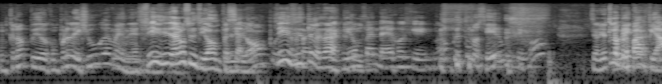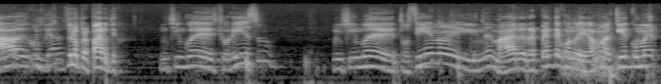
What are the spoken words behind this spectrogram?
¿En qué lo pido? Con pura lechuga y mayonesa. Sí, sí, algo sencillón. pues, Especialón, pues. Sí, sí, te la sabes. Aquí un pendejo aquí. No, pues te lo sirvo, Simón. Sí, yo te lo Yo bien preparo. confiado, yo confiado. Yo te lo preparo, tío. Un chingo de chorizo, un chingo de tocino y una madre. De repente, cuando llegamos aquí a comer,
